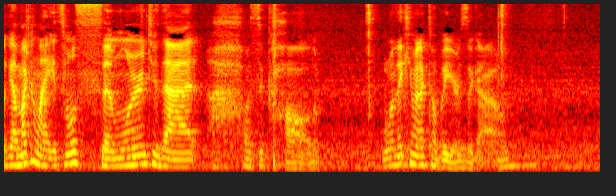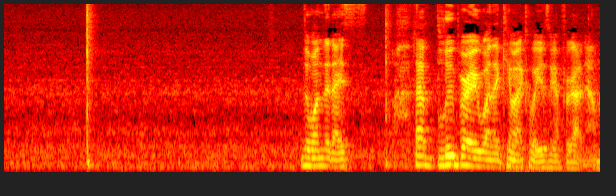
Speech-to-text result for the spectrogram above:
Okay, I'm not gonna lie. It smells similar to that... Oh, what's it called? One that came out a couple years ago. The one that I... That blueberry one that came out a couple years ago. I forgot now.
